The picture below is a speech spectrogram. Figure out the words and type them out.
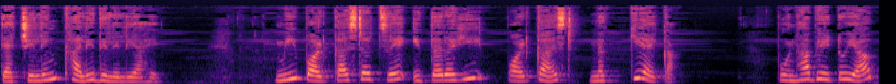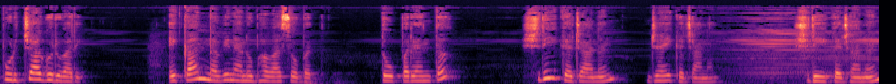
त्याची लिंक खाली दिलेली आहे. मी पॉडकास्टरचे इतरही पॉडकास्ट नक्की ऐका. पुन्हा भेटूया पुढच्या गुरुवारी एका नवीन अनुभवासोबत. तोपर्यंत श्री गजानन जय गजानन. श्री गजानन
